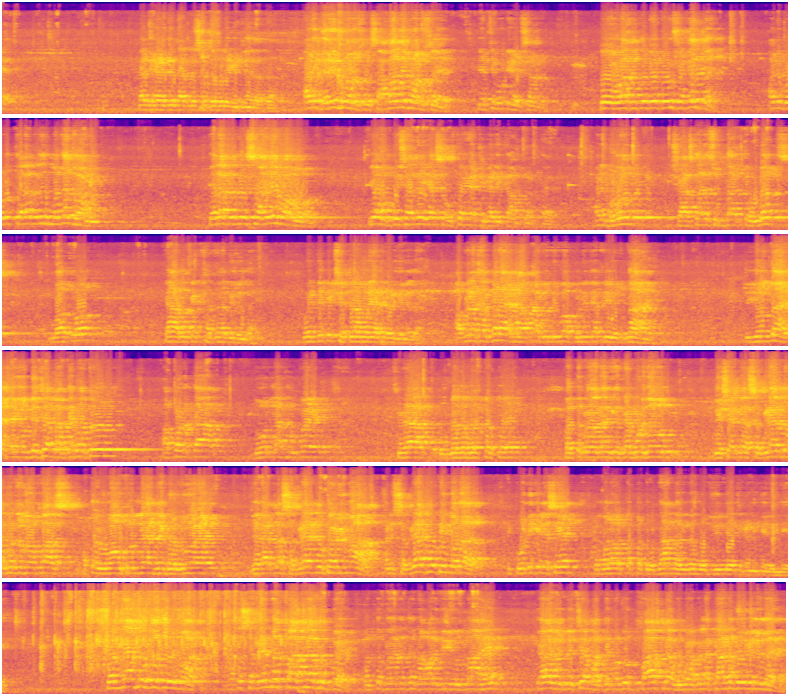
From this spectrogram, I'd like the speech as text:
त्या ठिकाणी ते आपल्या स्वतःकडे घेतले जातात. आणि गरीब माणूस आहे सामान्य माणूस आहे त्याची मोठी अडचण तो एवढा खर्च काही करू शकत नाही. आणि म्हणून त्याला कधी मदत व्हावी त्याला कधी सहाय्य व्हावं या उद्देशाने या संस्था या ठिकाणी काम करत आहेत आणि म्हणून शासनाने सुद्धा तेवढंच महत्त्व त्या आरोग्य खात्याला दिलेलं आहे. वैद्यकीय क्षेत्रामध्ये याकडे दिलेलं आहे. आपल्याला कल्पना आहे महात्मा ज्योतिबा फुलेची आपली योजना आहे. ती योजना आहे. त्या योजनेच्या माध्यमातून आपण आता दोन लाख रुपये सगळ्या रुग्णांना मदत करतोय. पंतप्रधानांनी त्याच्या पुढे जाऊन देशातल्या सगळ्या लोकांचा जवळपास आता विमा उतरले जे गरजू आहेत जगातला सगळ्यात मोठा विमा आणि सगळ्यात मोठी मदत ही कोणी केली असेल? तर मला वाटतं पंतप्रधान नरेंद्र मोदींनी या ठिकाणी केलेली आहे. सगळ्यात मोठा विमा आता सगळ्यांना पाच लाख रुपये पंतप्रधानांच्या नावाने जी योजना आहे. त्या योजनेच्या माध्यमातून पाच लाख रुपये आपल्याला कार्ड दिलं गेलेलं आहे.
